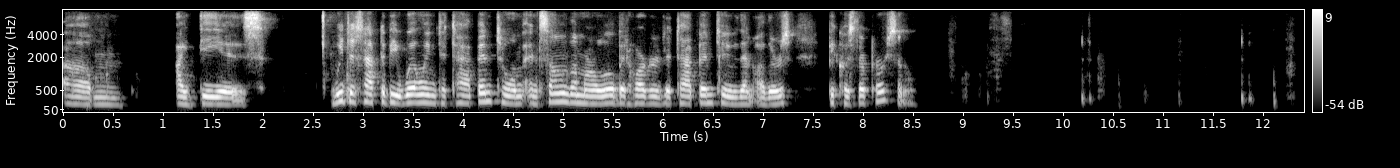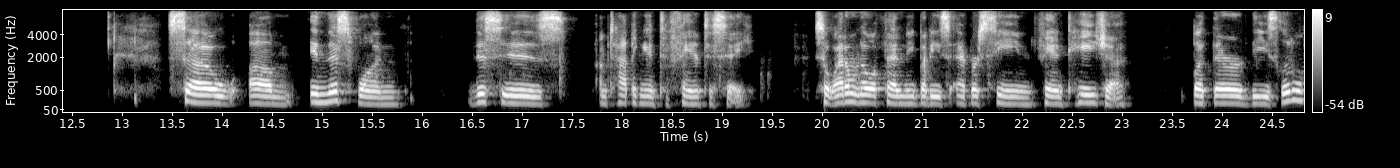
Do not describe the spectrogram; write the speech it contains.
um, ideas we just have to be willing to tap into them and some of them are a little bit harder to tap into than others because they're personal. So um, in this one this is i'm tapping into fantasy. So i don't know if anybody's ever seen fantasia but there are these little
